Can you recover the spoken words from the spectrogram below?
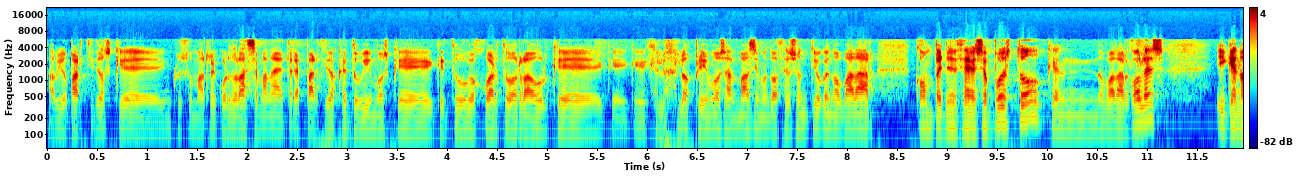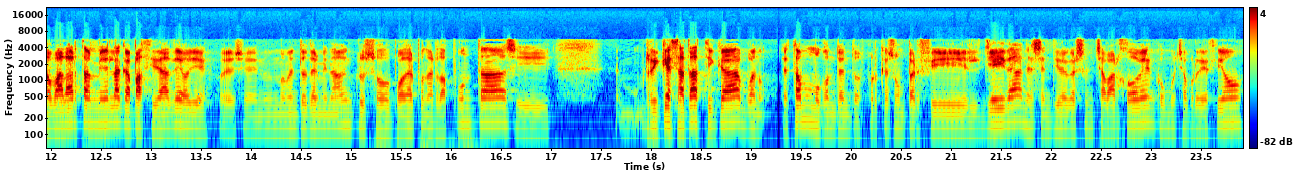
ha habido partidos que, incluso más recuerdo la semana de tres partidos que tuvimos que, tuvo que jugar todo Raúl, que, los primos al máximo. Entonces es un tío que nos va a dar competencia en ese puesto, que nos va a dar goles y que nos va a dar también la capacidad de, oye, pues en un momento determinado incluso poder poner dos puntas y riqueza táctica. Bueno, estamos muy contentos porque es un perfil Lleida, en el sentido de que es un chaval joven, con mucha proyección,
